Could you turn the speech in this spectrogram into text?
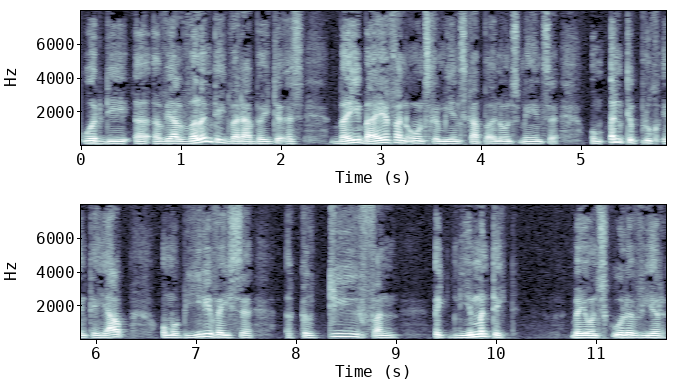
oor die uh, welwillendheid wat daar buite is by baie van ons gemeenskappe en ons mense om in te ploeg en te help om op hierdie wyse 'n kultuur van uitnemendheid by ons skole weer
